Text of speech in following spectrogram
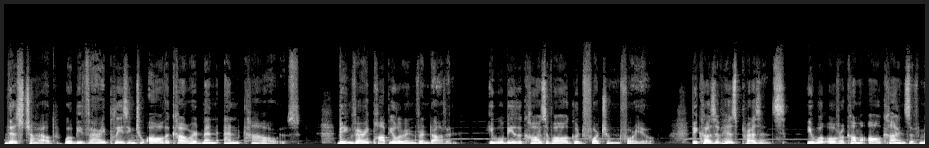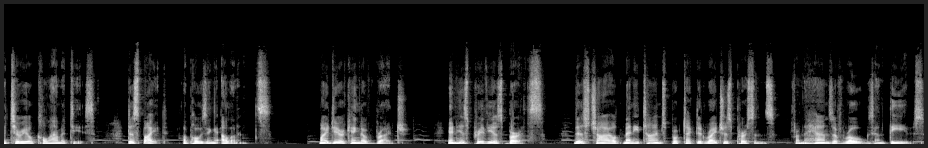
This child will be very pleasing to all the cowherd men and cows. Being very popular in Vrindavan, he will be the cause of all good fortune for you. Because of his presence, you will overcome all kinds of material calamities, despite opposing elements. My dear King of Braj, in his previous births, this child many times protected righteous persons from the hands of rogues and thieves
